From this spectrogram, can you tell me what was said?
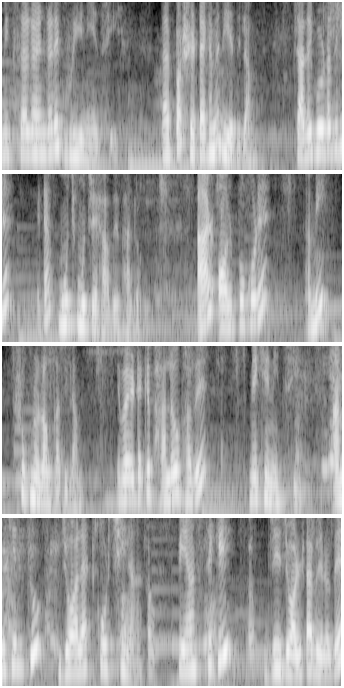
মিক্সার গ্রাইন্ডারে ঘুরিয়ে নিয়েছি। তারপর সেটা এখানে দিয়ে দিলাম। চালের গুঁড়োটা দিলে এটা মুচমুচে হবে ভালো। আর অল্প করে আমি শুকনো লঙ্কা দিলাম। এবার এটাকে ভালোভাবে মেখে নিচ্ছি। আমি কিন্তু জল অ্যাড করছি না। পেঁয়াজ থেকেই যে জলটা বেরোবে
